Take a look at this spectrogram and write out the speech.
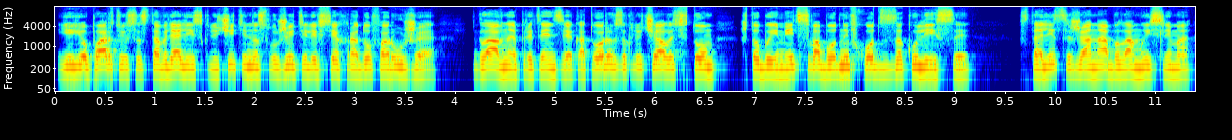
ее партию составляли исключительно служители всех родов оружия, главная претензия которых заключалась в том, чтобы иметь свободный вход за кулисы. В столице же она была мыслима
